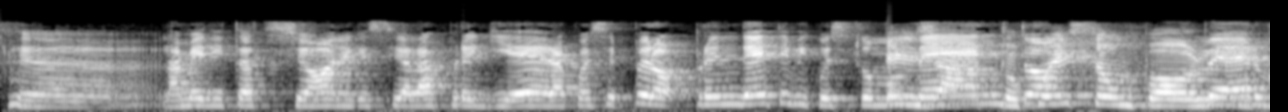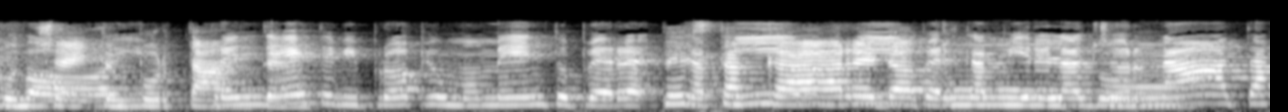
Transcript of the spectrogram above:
Eh, la meditazione, che sia la preghiera, queste- però prendetevi questo momento. Esatto, questo è un po' il concetto voi. importante. Prendetevi proprio un momento per, Per capirvi, staccare da per capire la tutto. giornata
